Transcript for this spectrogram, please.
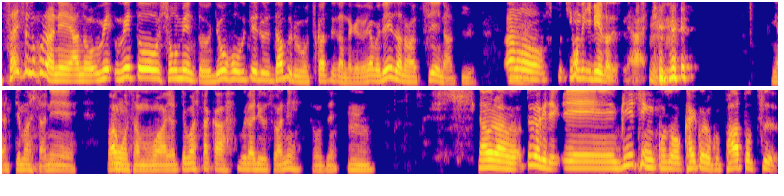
最初の頃はね、あの上上と正面と両方撃てるダブルを使ってたんだけど、やっぱレーザーの方が強いなっていう。あの、普通、基本的にレーザーですね。はい。やってましたね。ワゴンさんもまあやってましたか。ブラリウスはね、当然。うん。なるほどなるほど。というわけで、えー、ゲーセン小僧回顧録パート2、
